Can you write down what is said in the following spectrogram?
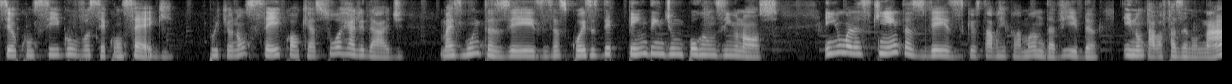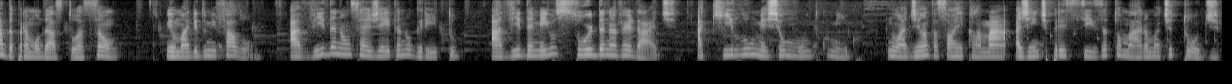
se eu consigo, você consegue, porque eu não sei qual é a sua realidade, mas muitas vezes as coisas dependem de um empurrãozinho nosso. Em uma das 500 vezes que eu estava reclamando da vida e não estava fazendo nada para mudar a situação, meu marido me falou: a vida não se ajeita no grito, a vida é meio surda na verdade. Aquilo mexeu muito comigo. Não adianta só reclamar, a gente precisa tomar uma atitude.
